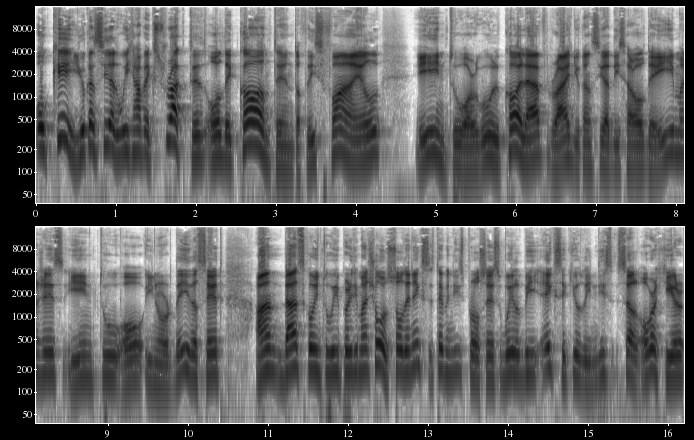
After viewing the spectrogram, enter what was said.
Okay, you can see that we have extracted all the content of this file into our Google Colab, right? You can see that these are all the images into or in our dataset and that's going to be pretty much all. So the next step in this process will be executing this cell over here,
